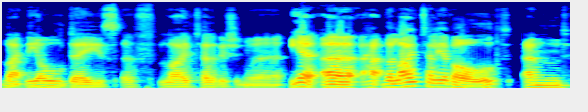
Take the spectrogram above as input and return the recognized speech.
like the old days of live television were. Yeah, uh, the live telly of old, and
